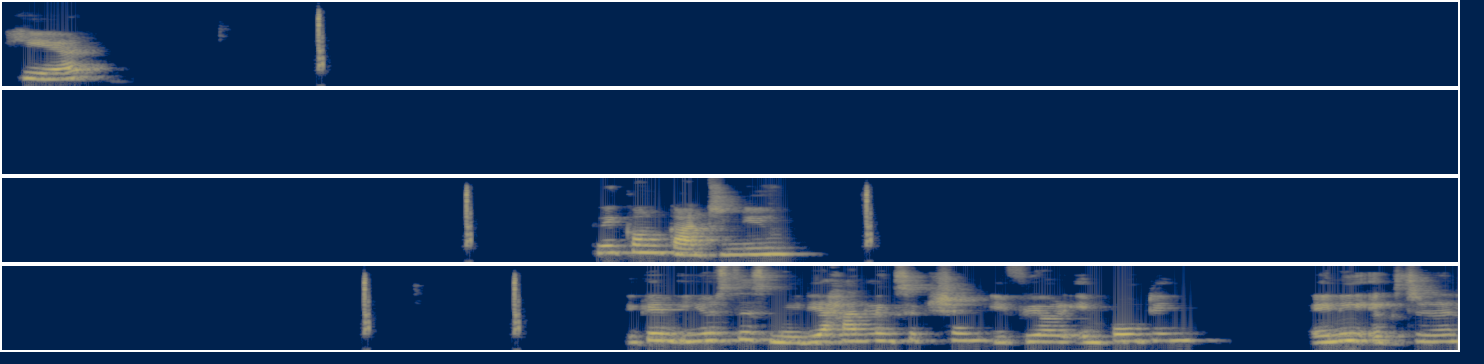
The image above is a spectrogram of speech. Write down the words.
here. Click on continue. You can use this media handling section if you are importing any external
